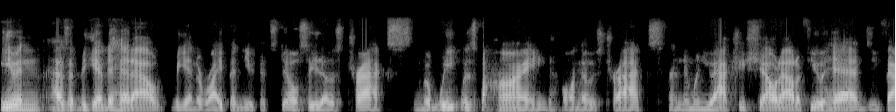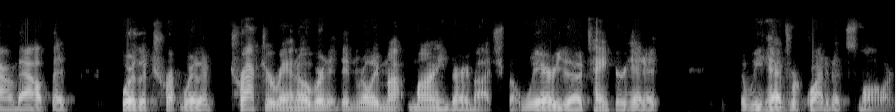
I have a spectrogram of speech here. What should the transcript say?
even as it began to head out, began to ripen, you could still see those tracks. The wheat was behind on those tracks. And then when you actually shelled out a few heads, you found out that where the where the tractor ran over it, it didn't really mind very much. But where the tanker hit it, the wheat heads were quite a bit smaller.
